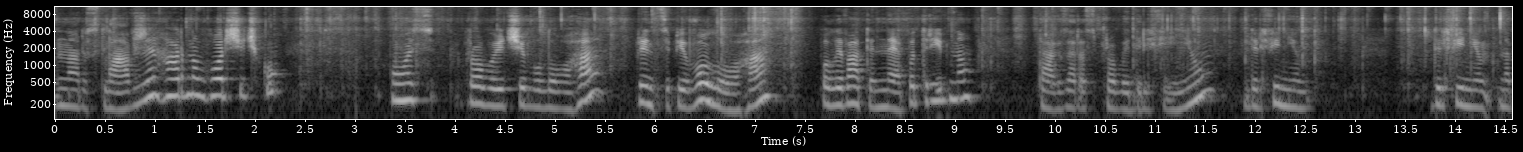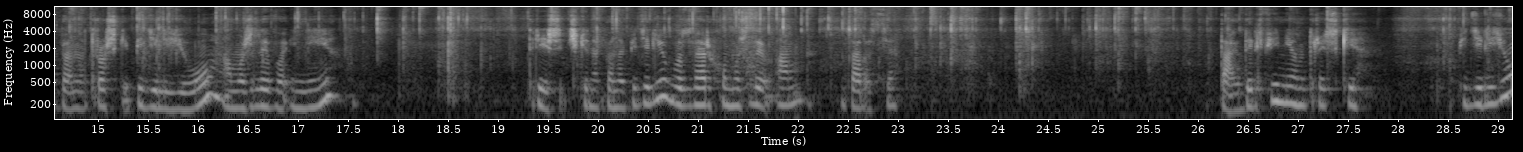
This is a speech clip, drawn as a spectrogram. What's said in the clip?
наросла вже гарно в горщичку. Ось, пробуючи волога. В принципі, волога. Поливати не потрібно. Так, зараз спробую дельфініум. Дельфініум Дельфініум, напевно, трошки піділью, а можливо і ні. Трішечки, напевно, піділью, бо зверху, можливо, а зараз я. Так, дельфініум трішки піділью.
